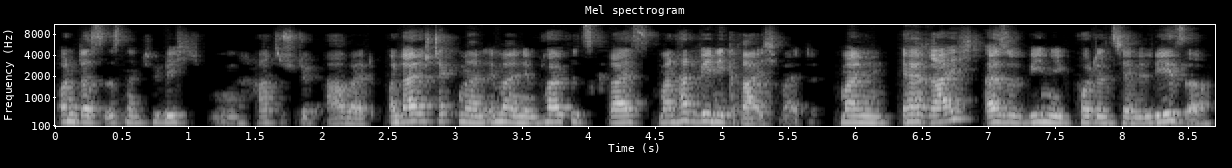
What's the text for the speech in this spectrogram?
Und das ist natürlich ein hartes Stück Arbeit. Und leider steckt man immer in dem Teufelskreis. Man hat wenig Reichweite. Man erreicht also wenig potenzielle Leser.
